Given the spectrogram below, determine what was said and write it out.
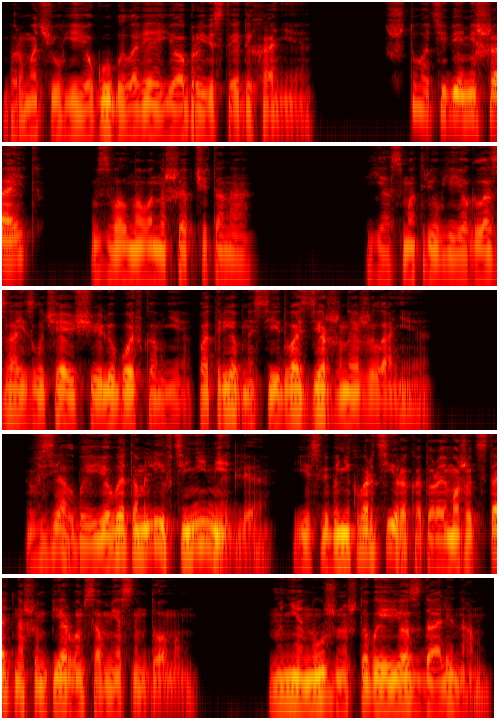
Бормочу в ее губы, ловя ее обрывистое дыхание. «Что тебе мешает?» — взволнованно шепчет она. Я смотрю в ее глаза, излучающие любовь ко мне, потребности и едва сдержанное желание. Взял бы ее в этом лифте немедля, если бы не квартира, которая может стать нашим первым совместным домом. Мне нужно, чтобы ее сдали нам.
